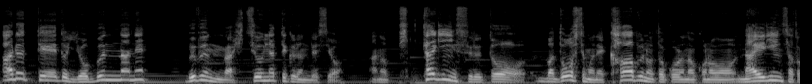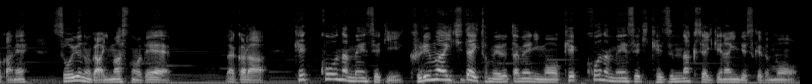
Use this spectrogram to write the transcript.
ある程度余分なね、部分が必要になってくるんですよ。あのぴったりにすると、まあ、どうしてもね、カーブのところのこの内輪差とかね、そういうのがありますので、だから結構な面積、車1台止めるためにも結構な面積削んなくちゃいけないんですけども、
